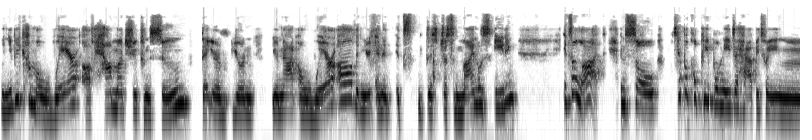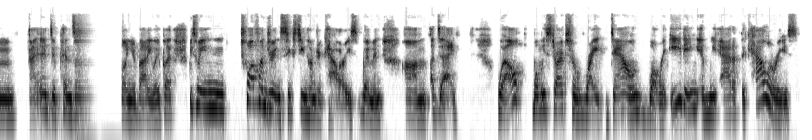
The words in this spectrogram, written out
when you become aware of how much you consume that you're you're you're not aware of and you're and it, it's this just mindless eating it's a lot. And so typical people need to have between, it depends on your body weight, but between 1,200 and 1,600 calories, women, um, a day. Well, when we start to write down what we're eating and we add up the calories,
